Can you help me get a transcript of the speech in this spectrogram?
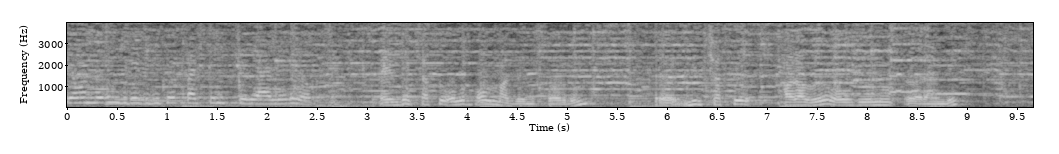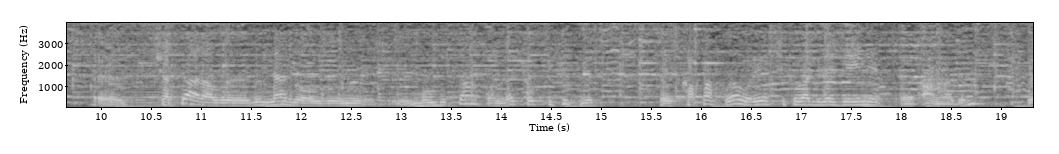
ve onların gidebilecek başka hiçbir yerleri yoktu. Evde çatı olup olmadığını sordum. Ee, bir çatı aralığı olduğunu öğrendik. Ee, çatı aralığının nerede olduğunu bulduktan sonra çok küçük bir e, kapakla oraya çıkılabileceğini e, anladım. Ve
